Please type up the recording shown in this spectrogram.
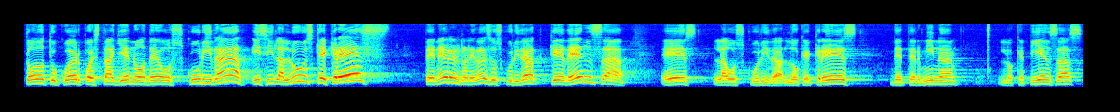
todo tu cuerpo está lleno de oscuridad. Y si la luz que crees tener en realidad es oscuridad, qué densa es la oscuridad. Lo que crees determina lo que piensas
